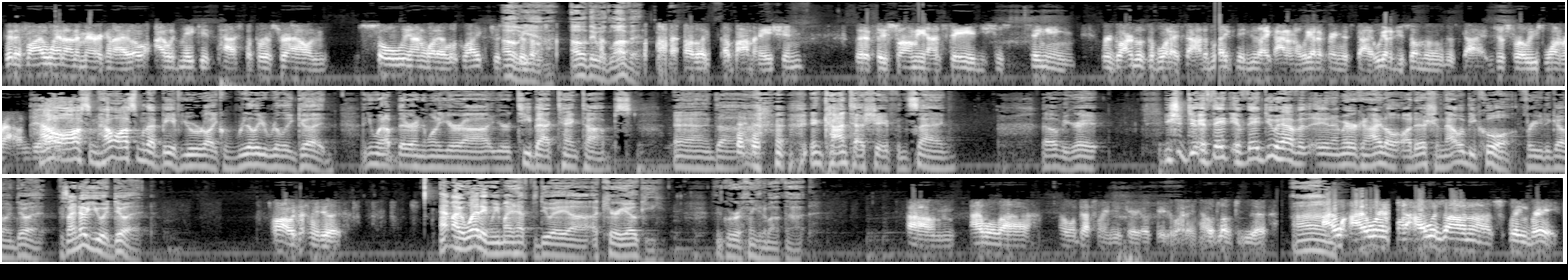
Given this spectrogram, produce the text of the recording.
that if I went on American Idol, I would make it past the first round solely on what I look like. Just Oh yeah. Oh, they would love it. I'm like abomination. That if they saw me on stage just singing, regardless of what I sounded like, they'd be like, I don't know, we got to bring this guy, we got to do something with this guy, just for at least one round. How know? awesome! How awesome would that be if you were like really really good and you went up there in one of your uh, your T-back tank tops and uh, in contest shape and sang? That would be great. You should do if they if they do have a, an American Idol audition. That would be cool for you to go and do it because I know you would do it. Oh, I would definitely do it. At my wedding, we might have to do a, uh, a karaoke. I think we were thinking about that. Um, I will. Uh, I will definitely do karaoke at your wedding. I would love to do that. I, Um, I went. I was on uh, spring break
